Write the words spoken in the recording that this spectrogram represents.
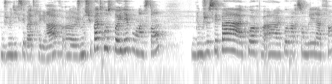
Donc je me dis que c'est pas très grave. je me suis pas trop spoilée pour l'instant. Donc je sais pas à quoi, va ressembler la fin,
